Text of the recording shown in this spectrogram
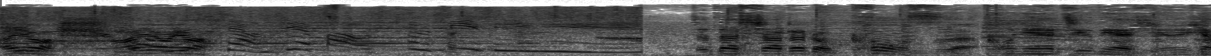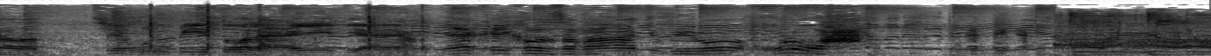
哎呦，哎呦呦！想见宝四弟弟你。真的像这种 cos 童年经典形象的，请务必多来一点呀！你还可以 cos 什么啊？就比如葫芦娃。葫 芦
